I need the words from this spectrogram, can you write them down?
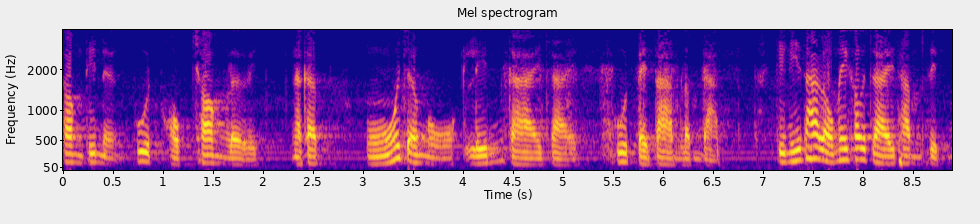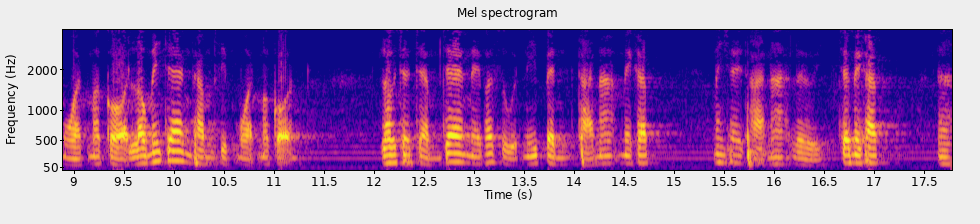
ช่องที่หนึ่งพูดหกช่องเลยนะครับ หูจมูก ลิ้นกายใจ พูดไปตามลำดับ ทีนี้ถ้าเราไม่เข้าใจทำสิบหมวดมาก่อน เราไม่แจ้งทำสิบหมวดมาก่อน เราจะแจ่มแจ้งในพระสูตรนี้เป็นฐานะไหมครับ ไม่ใช่ฐานะเลย ใช่ไหมครับนะ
